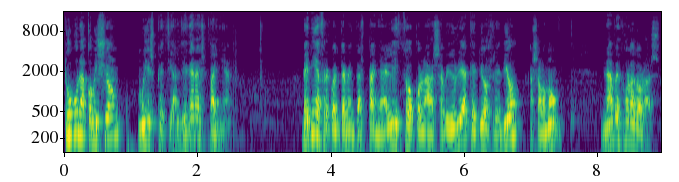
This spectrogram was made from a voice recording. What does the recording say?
tuvo una comisión muy especial, llegar a España. Venía frecuentemente a España. Él hizo, con la sabiduría que Dios le dio a Salomón, naves voladoras,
